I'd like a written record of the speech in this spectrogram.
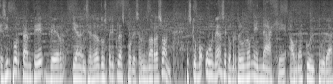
es importante ver y analizar esas dos películas por esa misma razón. Es como una se convierte en un homenaje a una cultura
